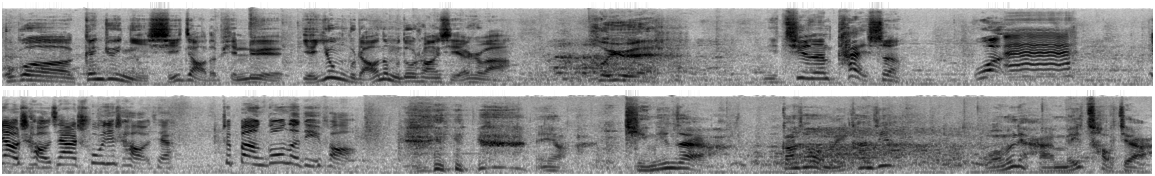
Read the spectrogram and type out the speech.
不过根据你洗脚的频率，也用不着那么多双鞋是吧？何宇，你欺人太甚！我哎哎哎，要吵架出去吵去，这办公的地方。哎呀，婷婷在啊，刚才我没看见，我们俩没吵架，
